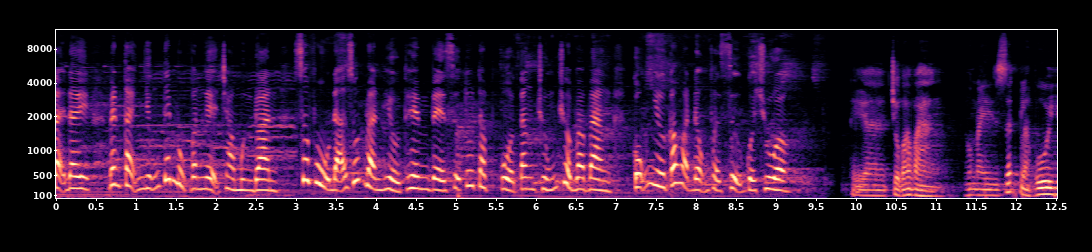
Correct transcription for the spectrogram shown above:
Tại đây, bên cạnh những tiết mục văn nghệ chào mừng đoàn, sư phụ đã giúp đoàn hiểu thêm về sự tu tập của tăng chúng Chùa Ba Vàng cũng như các hoạt động Phật sự của chùa. Thì uh, Chùa Ba Vàng hôm nay rất là vui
